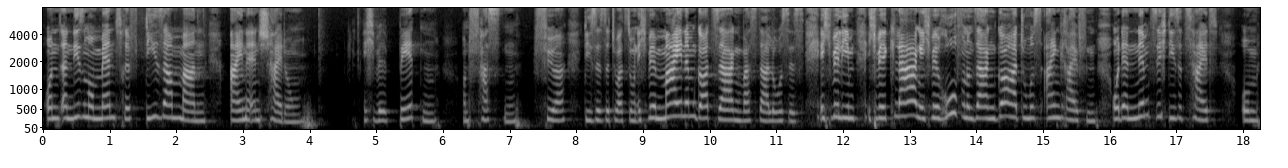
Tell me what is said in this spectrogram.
Und an diesem Moment trifft dieser Mann eine Entscheidung. Ich will beten und fasten für diese Situation. Ich will meinem Gott sagen, was da los ist. Ich will ihm, ich will klagen, ich will rufen und sagen, Gott, du musst eingreifen. Und er nimmt sich diese Zeit, um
